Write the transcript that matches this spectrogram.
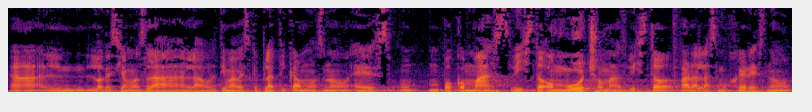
Ah, lo decíamos la, última vez que platicamos, ¿no? Es un, poco más visto o mucho más visto para las mujeres, ¿no?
